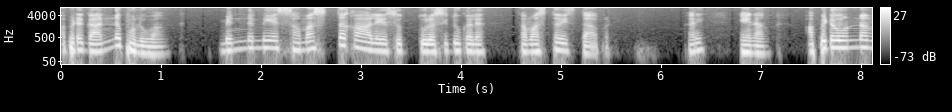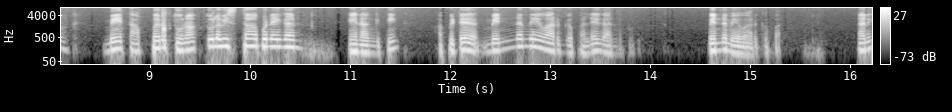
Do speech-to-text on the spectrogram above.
අපිට ගන්න පුළුවන් මෙන්න මේ සමස්ත කාලයේ තුල සිදු කළ සමස්ත විස්ථාපනය හරි එහෙනම් අපිට ඕනනම් මේ තප්පර 3ක් තුල විස්ථාපනය ගන්න. එහෙනම් ඉතින් අපිට මෙන්න මේ වර්ගඵලය ගන්න පුළුවන්. මෙන්න මේ වර්ගඵල. හරි?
